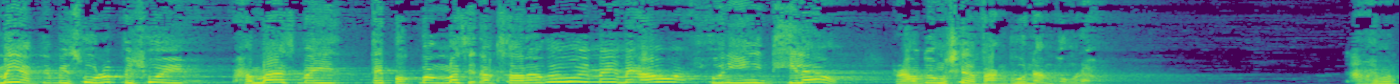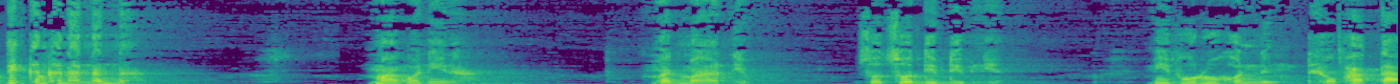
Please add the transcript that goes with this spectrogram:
ไม่อยากจะไปสู้รบไปช่วยฮามาสไปไปปกป้องมัสยิดอักษรแล้วก็ไม่ไม่เอาอยู่นี่ดีแล้ว เราต้องเชื่อฟังผู้นำของเราทำไมมันเป๊กกันขนาดนั้นนะมากกว่านี้นะมันมาเนี่ยสดสดดิบดิบเนี่ย มีผู้รู้คนหนึ่งแถวภาคใต้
